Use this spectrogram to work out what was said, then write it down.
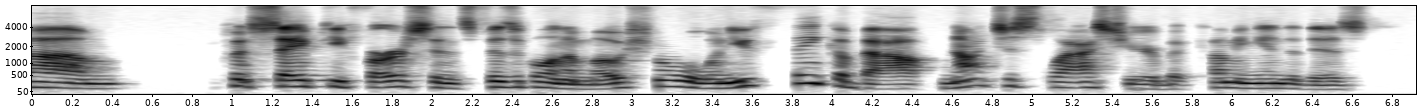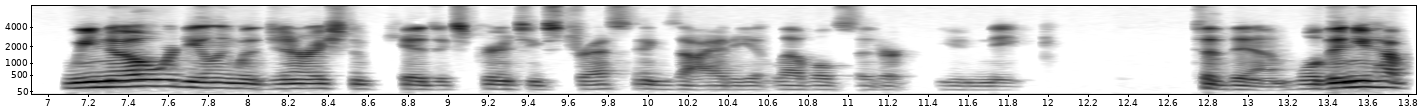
um, puts safety first and it's physical and emotional. Well, when you think about not just last year, but coming into this, we know we're dealing with a generation of kids experiencing stress and anxiety at levels that are unique to them. Well, then you have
